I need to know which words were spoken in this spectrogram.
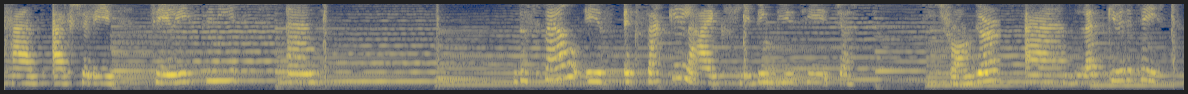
has actually tea leaves in it and the smell is exactly like Sleeping Beauty, just stronger and let's give it a taste.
